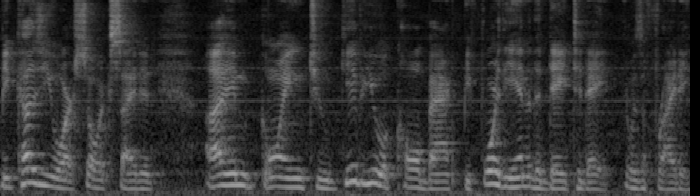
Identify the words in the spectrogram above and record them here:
because you are so excited." I'm going to give you a call back before the end of the day today. It was a Friday.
